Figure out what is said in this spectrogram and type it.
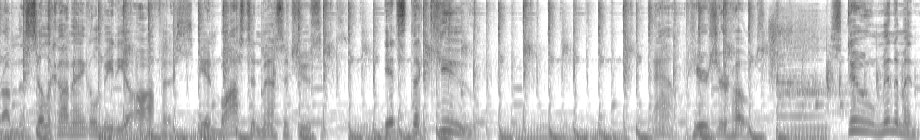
From the SiliconANGLE Media office in Boston, Massachusetts, it's theCUBE. Now, here's your host, Stu Miniman.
